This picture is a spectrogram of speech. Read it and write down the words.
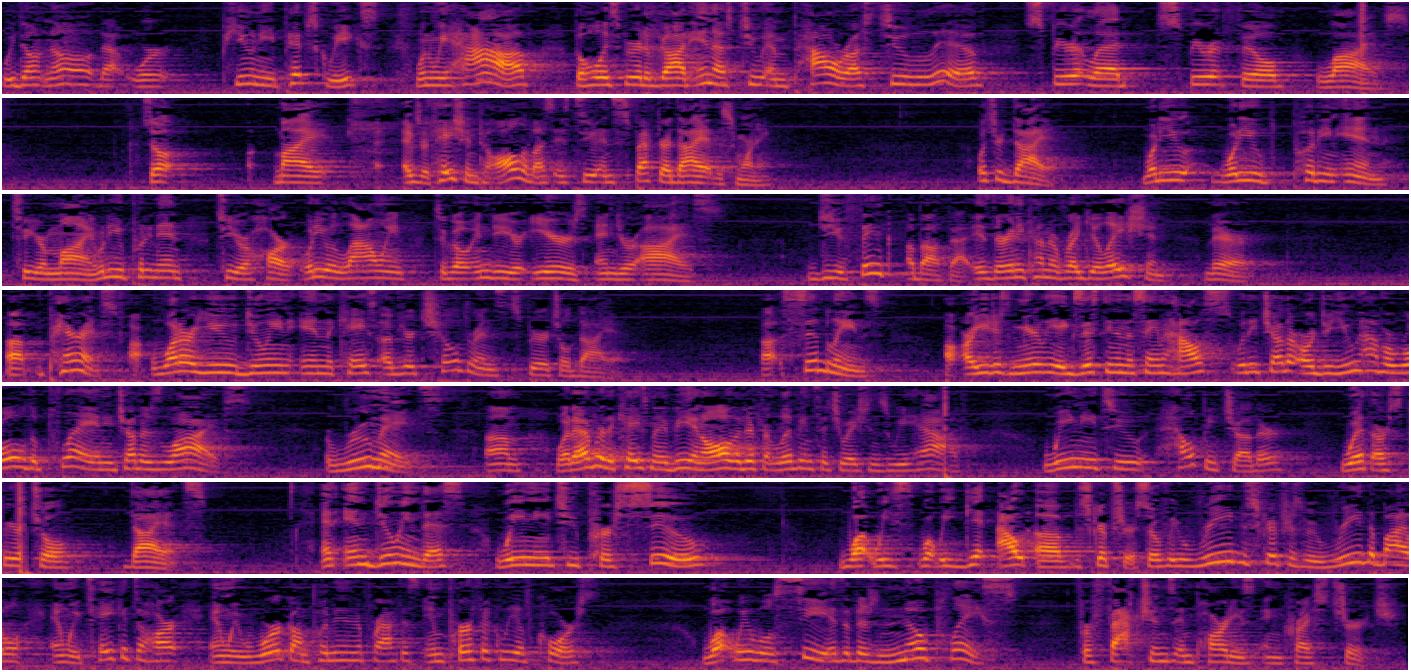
We don't know that we're puny pipsqueaks when we have the Holy Spirit of God in us to empower us to live spirit led, spirit filled lives. So, my exhortation to all of us is to inspect our diet this morning. What's your diet? What are you, what are you putting in to your mind? What are you putting in to your heart? What are you allowing to go into your ears and your eyes? Do you think about that? Is there any kind of regulation there? Uh, parents, uh, what are you doing in the case of your children's spiritual diet? Uh, siblings, are you just merely existing in the same house with each other, or do you have a role to play in each other's lives? Roommates, um, whatever the case may be, in all the different living situations we have, we need to help each other with our spiritual diets. And in doing this, we need to pursue what we, what we get out of the scriptures. So if we read the scriptures, we read the Bible, and we take it to heart, and we work on putting it into practice, imperfectly, of course, what we will see is that there's no place for factions and parties in Christ's church.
